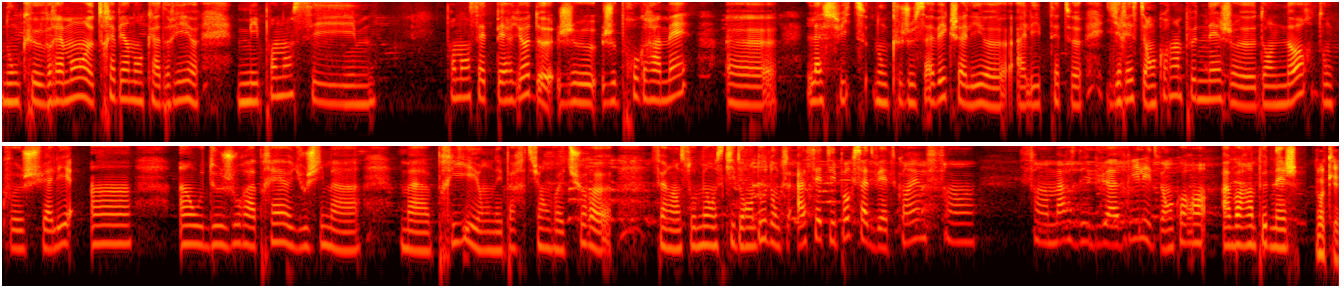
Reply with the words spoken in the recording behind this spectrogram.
donc euh, vraiment euh, très bien encadré. euh. Mais pendant ces pendant cette période, je, programmais euh, la suite. Donc je savais que j'allais euh, aller peut-être. euh, il restait encore un peu de neige euh, dans le nord, donc je suis allée un ou deux jours après. Yuji m'a pris et on est parti en voiture faire un sommet en ski de rando. Donc à cette époque, ça devait être quand même fin mars début avril. Il devait encore avoir un peu de neige. Ok.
